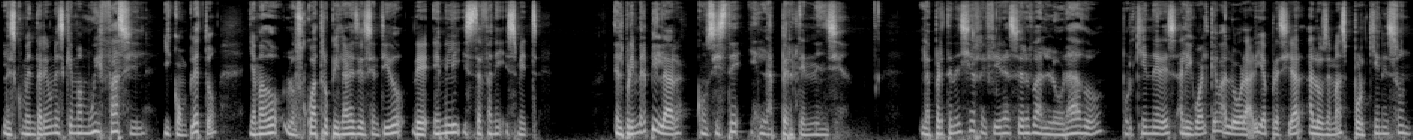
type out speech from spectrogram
les comentaré un esquema muy fácil y completo llamado Los cuatro pilares del sentido de Emily Stephanie Smith. El primer pilar consiste en la pertenencia. La pertenencia refiere a ser valorado por quién eres, al igual que valorar y apreciar a los demás por quienes son.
